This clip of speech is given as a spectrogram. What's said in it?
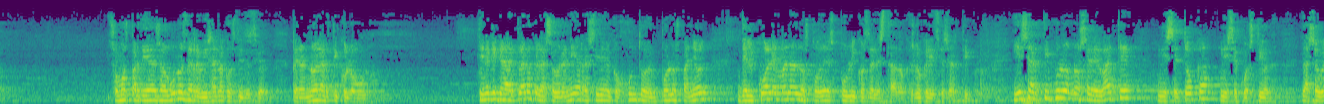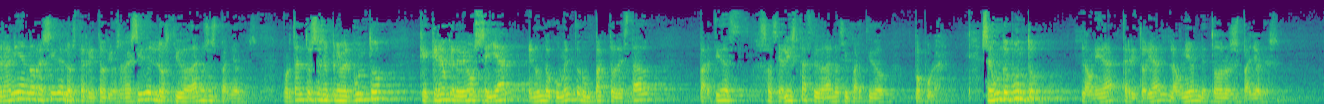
Somos partidarios algunos de revisar la Constitución, pero no el artículo 1. Tiene que quedar claro que la soberanía reside en el conjunto del pueblo español, del cual emanan los poderes públicos del Estado, que es lo que dice ese artículo. Y ese artículo no se debate, ni se toca, ni se cuestiona. La soberanía no reside en los territorios, reside en los ciudadanos españoles. Por tanto, ese es el primer punto que creo que debemos sellar en un documento, en un pacto de Estado, Partido Socialista, Ciudadanos y Partido Popular. Segundo punto, la unidad territorial, la unión de todos los españoles.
